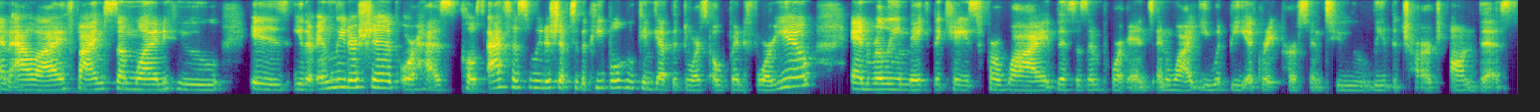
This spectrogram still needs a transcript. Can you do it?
an ally, find someone who is either in leadership or has close access to leadership to the people who can get the doors opened for you and really make the case for why this is important and why you would be a great person to lead the charge on this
